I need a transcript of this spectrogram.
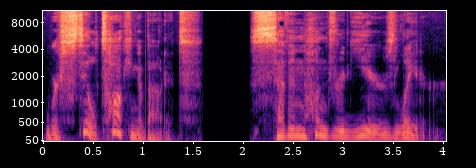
we're still talking about it, 700 years later.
